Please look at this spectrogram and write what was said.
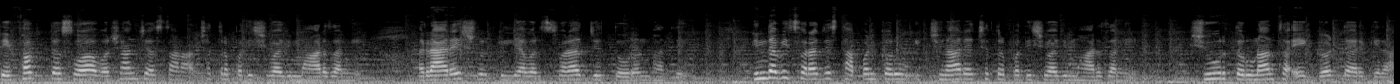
ते फक्त सोळा वर्षांचे असताना छत्रपती शिवाजी महाराजांनी रायरेश्वर किल्ल्यावर स्वराज्य तोरण बांधले. हिंदवी स्वराज्य स्थापन करू इच्छिणाऱ्या छत्रपती शिवाजी महाराजांनी शूर तरुणांचा एक गट तयार केला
